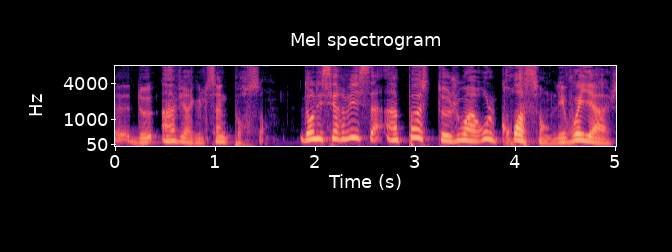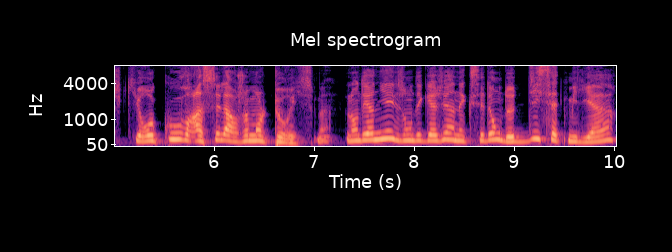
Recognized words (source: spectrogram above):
euh, de 1,5%. Dans les services, un poste joue un rôle croissant, les voyages, qui recouvrent assez largement le tourisme. L'an dernier, ils ont dégagé un excédent de 17 milliards,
